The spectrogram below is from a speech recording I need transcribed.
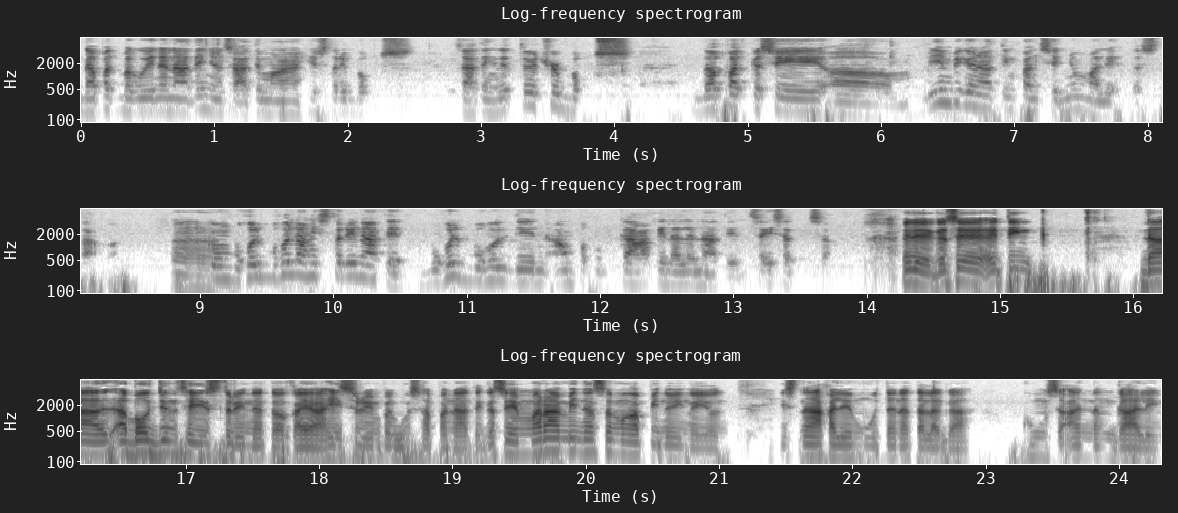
Dapat baguhin na natin yon sa ating mga history books, sa ating literature books. Dapat kasi, um, bigyan natin pansin yung mali at tama Mhm. kung buhol-buhol ang history natin, buhol-buhol din ang pagkakakilala natin sa isa't isa. Hindi, kasi I think na about dun sa history na to, kaya history yung pag-usapan natin. Kasi marami na sa mga Pinoy ngayon is nakakalimutan na talaga kung saan nanggaling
